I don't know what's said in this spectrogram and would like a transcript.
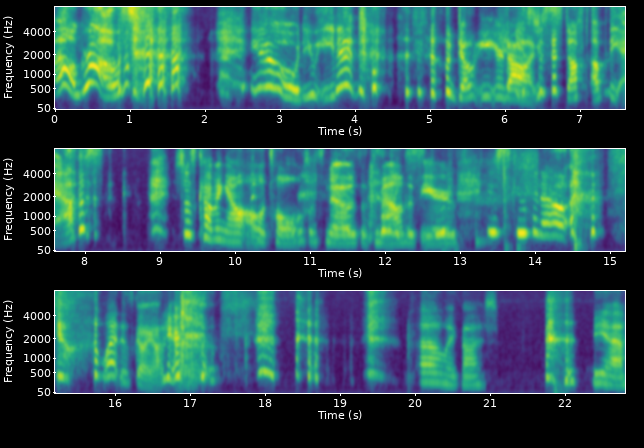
Oh, gross! Ew. Do you eat it? no, don't eat your dog. It's just stuffed up the ass. It's just coming out all its holes, its nose, its mouth, its scoop- ears. You scoop it out. what is going on here? oh my gosh. yeah.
